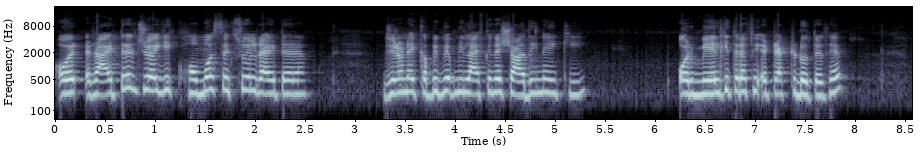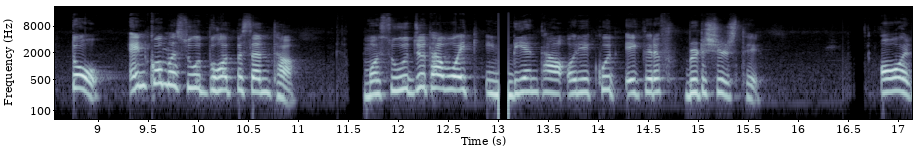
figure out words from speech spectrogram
और राइटर जो है, ये होमोसेक्सुअल राइटर है। जिन्होंने कभी भी अपनी लाइफ के अंदर शादी नहीं की और मेल की तरफ़ ही अट्रैक्टेड होते थे तो इनको मसूद बहुत पसंद था। मसूद जो था वो एक इंडियन था और ये खुद एक तरफ़ ब्रिटिशर्स थे। और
